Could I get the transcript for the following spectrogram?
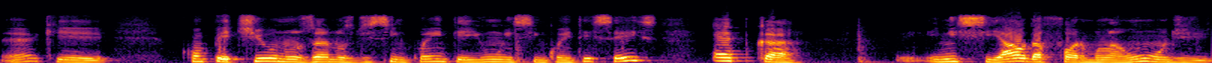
né, que competiu nos anos de 51 e 56, época inicial da Fórmula 1, onde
